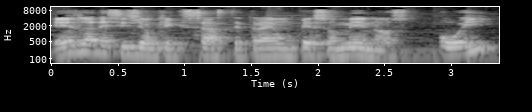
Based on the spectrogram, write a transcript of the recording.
es la decisión que quizás te trae un peso menos hoy,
